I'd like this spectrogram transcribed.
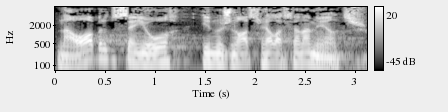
na obra do Senhor e nos nossos relacionamentos.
